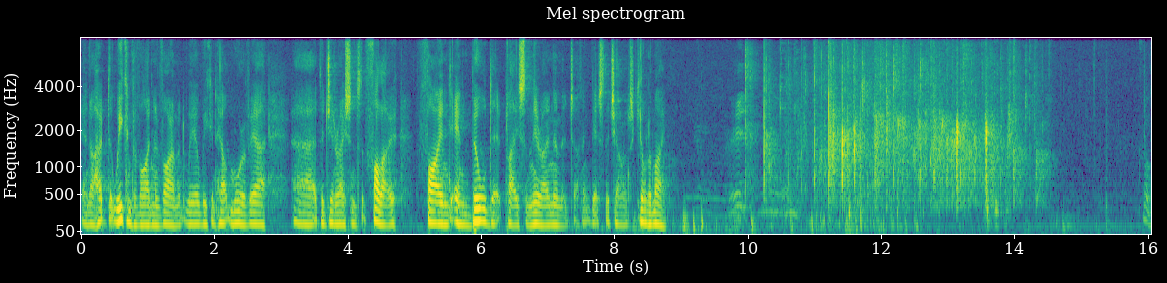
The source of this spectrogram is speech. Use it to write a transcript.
And I hope that we can provide an environment where we can help more of our uh, the generations that follow find and build that place in their own image. I think that's the challenge. Kia ora mai. Cool,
